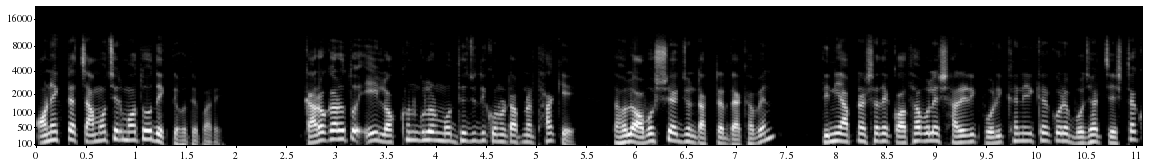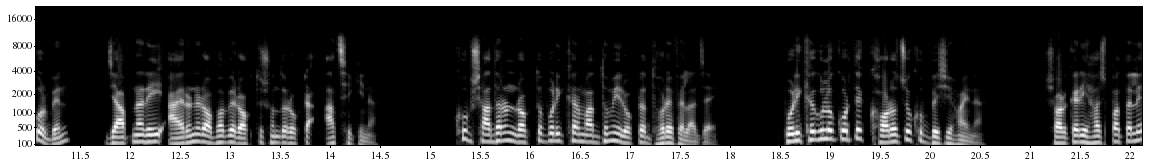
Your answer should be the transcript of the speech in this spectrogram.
অনেকটা চামচের মতোও দেখতে হতে পারে। কারও কারও তো এই লক্ষণগুলোর মধ্যে যদি কোনোটা আপনার থাকে, তাহলে অবশ্যই একজন ডাক্তার দেখাবেন। তিনি আপনার সাথে কথা বলে শারীরিক পরীক্ষা নিরীক্ষা করে বোঝার চেষ্টা করবেন যে আপনার এই আয়রনের অভাবে রক্তসন্ধ রোগটা আছে কিনা। খুব সাধারণ রক্ত পরীক্ষার মাধ্যমেই রোগটা ধরে ফেলা যায়। পরীক্ষাগুলো করতে খরচও খুব বেশি হয় না। সরকারি হাসপাতালে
